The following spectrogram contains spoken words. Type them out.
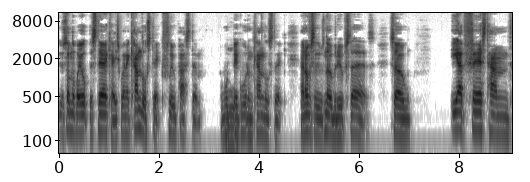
it was on the way up the staircase when a candlestick flew past them, a wood, Mm. big wooden candlestick, and obviously there was nobody upstairs. So he had first-hand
